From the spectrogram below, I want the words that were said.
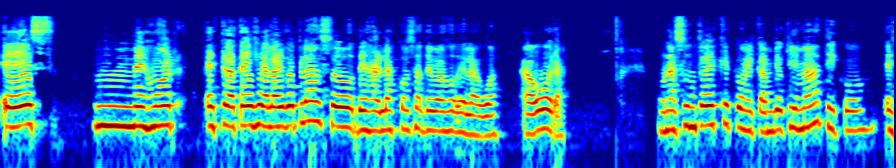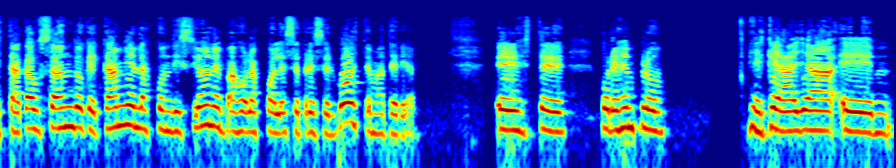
es mejor estrategia a largo plazo dejar las cosas debajo del agua. Ahora, un asunto es que con el cambio climático está causando que cambien las condiciones bajo las cuales se preservó este material. Este, por ejemplo, el que haya em,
